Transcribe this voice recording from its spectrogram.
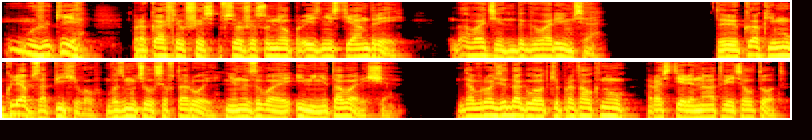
«Мужики», – прокашлявшись, все же сумел произнести Андрей, – «давайте договоримся». «Ты как ему кляп запихивал?» – возмутился второй, не называя имени товарища. «Да вроде до глотки протолкнул», – растерянно ответил тот.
